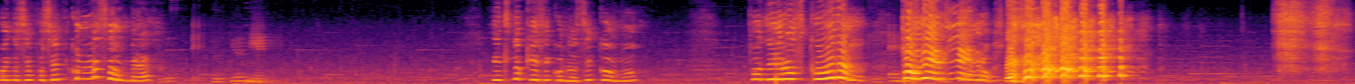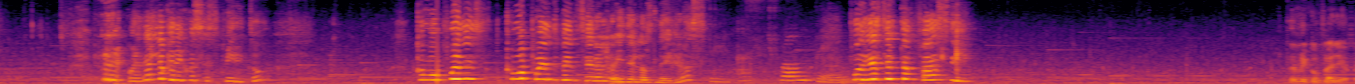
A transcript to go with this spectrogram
Cuando se fusiona con una sombra, es lo que se conoce como poder oscuro, poder negro. ¿Recuerdas lo que dijo ese espíritu? ¿Cómo puedes, cómo puedes vencer al rey de los negros? Podría ser tan fácil. Mi cumpleaños.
